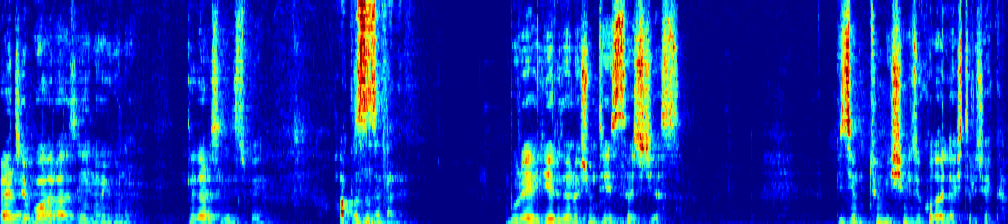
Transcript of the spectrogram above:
Bence bu arazi en uygunu. Ne dersiniz Bey? Haklısınız efendim. Buraya geri dönüşüm tesisi açacağız. Bizim tüm işimizi kolaylaştıracak.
